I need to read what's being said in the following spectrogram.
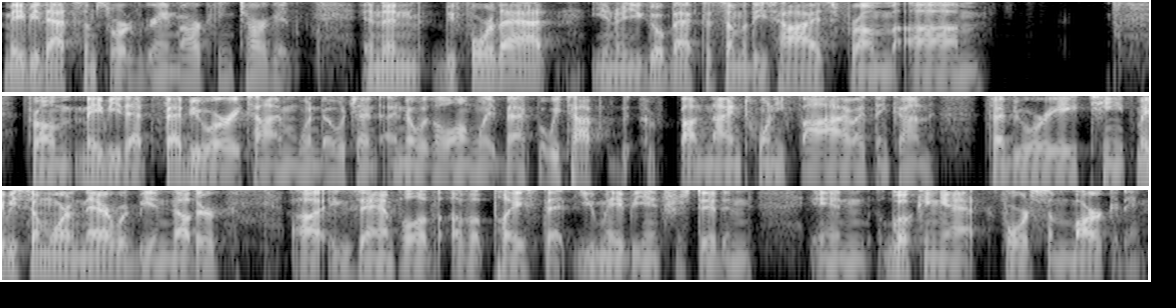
Maybe that's some sort of grain marketing target. And then before that, you know, you go back to some of these highs from, um, from maybe that February time window, which I, I, know is a long way back, but we topped about 925, I think on February 18th. Maybe somewhere in there would be another uh, example of, of a place that you may be interested in in looking at for some marketing.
